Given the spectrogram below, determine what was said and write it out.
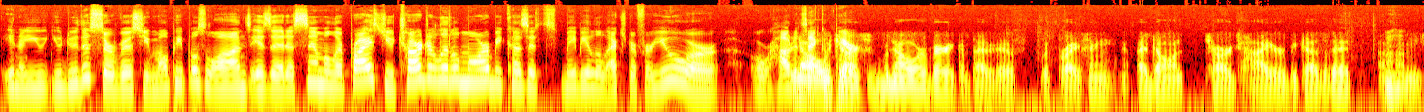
you know, you you do the service, you mow people's lawns. Is it a similar price? Do you charge a little more because it's maybe a little extra for you, or or how does no, that we compare? charge. No, we're very competitive with pricing. I don't charge higher because of it. Mm-hmm. Um,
